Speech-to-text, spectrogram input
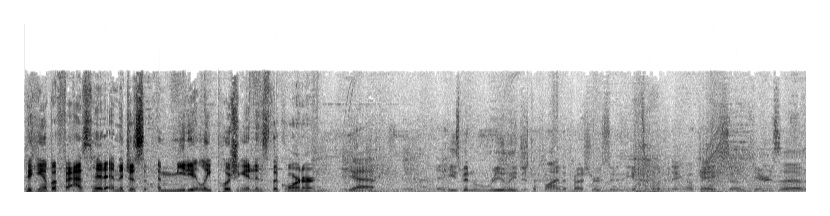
picking up a fast hit and then just immediately pushing it into the corner. Yeah. Yeah, he's been really just applying the pressure as soon as he gets an opening. Okay, so here's a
